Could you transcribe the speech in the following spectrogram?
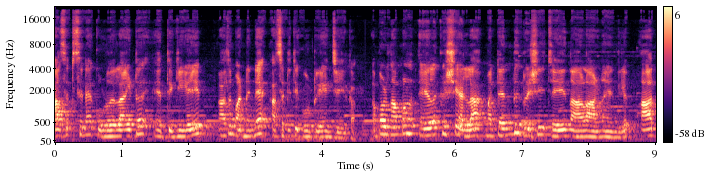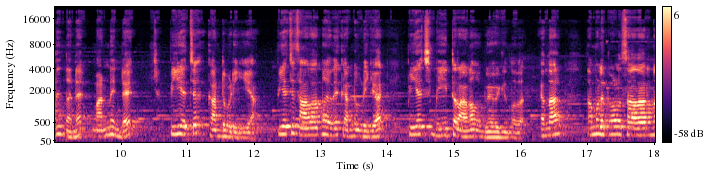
ആസിഡ്സിനെ കൂടുതലായിട്ട് എത്തിക്കുകയും അത് മണ്ണിന്റെ അസിഡിറ്റി കൂട്ടുകയും ചെയ്യുക. അപ്പോൾ നമ്മൾ ഏലകൃഷിയല്ല മറ്റെന്ത് കൃഷി ചെയ്യുന്ന ആളാണ് എങ്കിലും ആദ്യം തന്നെ മണ്ണിന്റെ പി എച്ച് കണ്ടുപിടിക്കുക. പി എച്ച് സാധാരണ ഇത് കണ്ടുപിടിക്കാൻ പി എച്ച് മീറ്ററാണ് ഉപയോഗിക്കുന്നത്. എന്നാൽ നമ്മളിപ്പോൾ സാധാരണ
